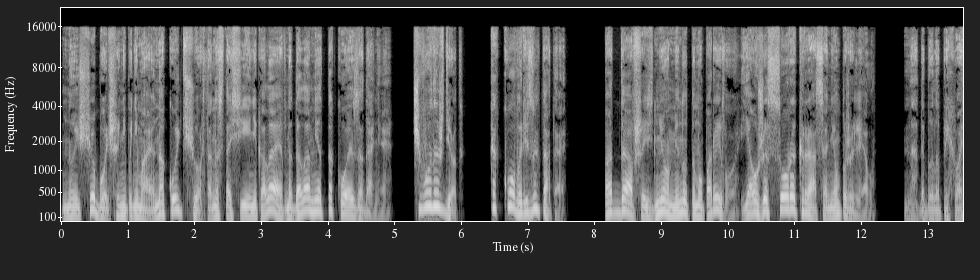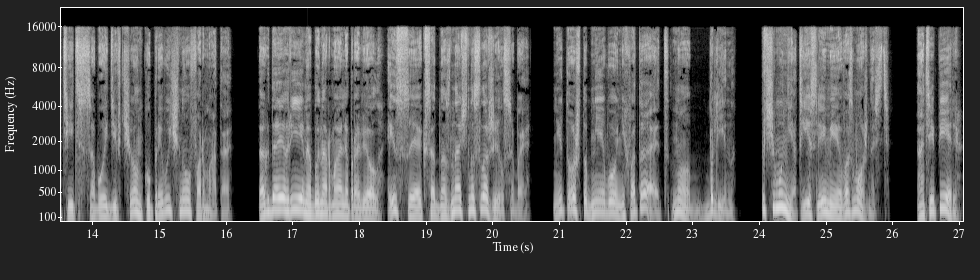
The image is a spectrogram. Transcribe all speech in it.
Но еще больше не понимаю, на кой черт Анастасия Николаевна дала мне такое задание. Чего она ждет? Какого результата? Поддавшись днем минутному порыву, я уже сорок раз о нем пожалел. Надо было прихватить с собой девчонку привычного формата. Тогда и время бы нормально провел, и секс однозначно сложился бы. Не то, чтобы мне его не хватает, но, блин, почему нет, если имею возможность? А теперь,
